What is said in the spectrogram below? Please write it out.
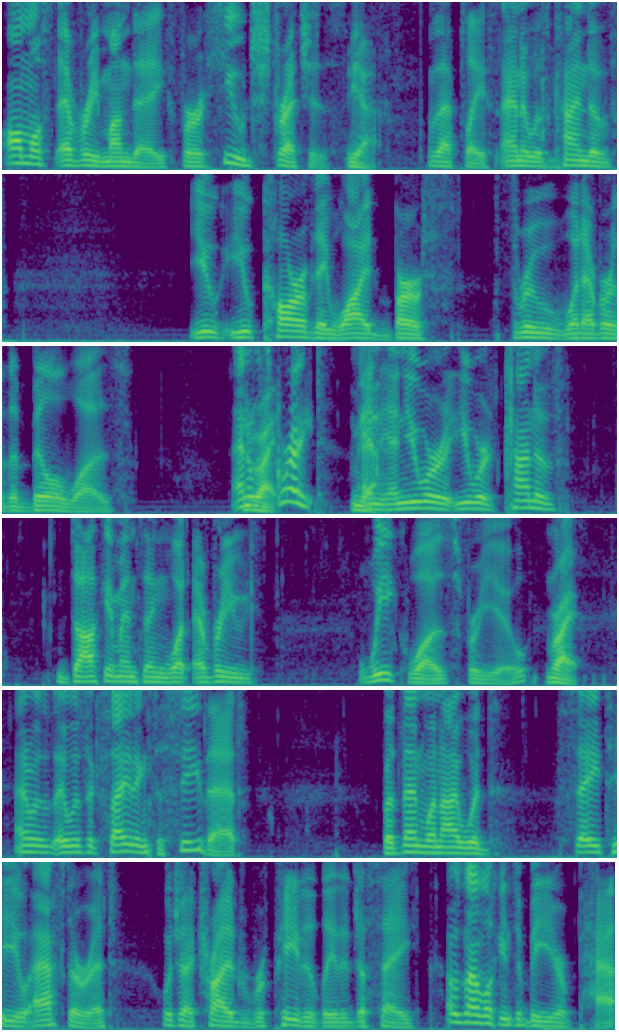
almost every Monday for huge stretches. Yeah. That place, and it was kind of you you carved a wide berth through whatever the bill was, and it was great. Yeah. And and you were you were kind of documenting what every week was for you, Right. and it was it was exciting to see that. But then when I would say to you after it, which I tried repeatedly to just say, I was not looking to be your pa-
